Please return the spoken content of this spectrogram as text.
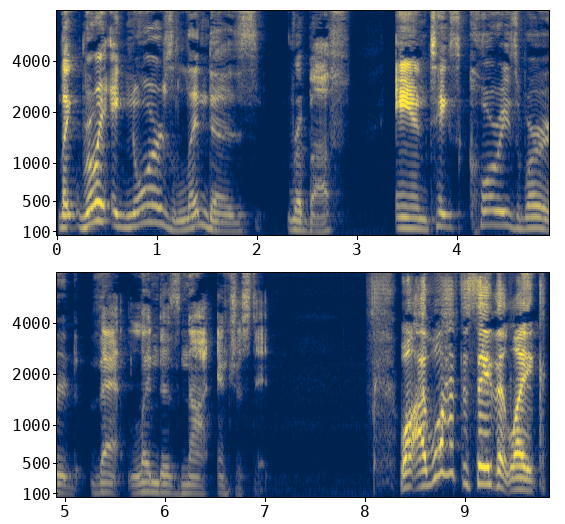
like Roy ignores Linda's rebuff and takes Corey's word that Linda's not interested. Well, I will have to say that like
